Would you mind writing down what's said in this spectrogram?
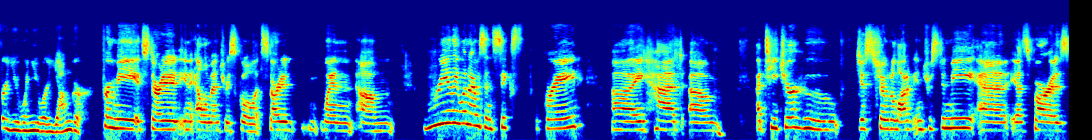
for you when you were younger? for me, it started in elementary school. It started when, um, really, when I was in sixth grade, I had um, a teacher who just showed a lot of interest in me, and as far as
